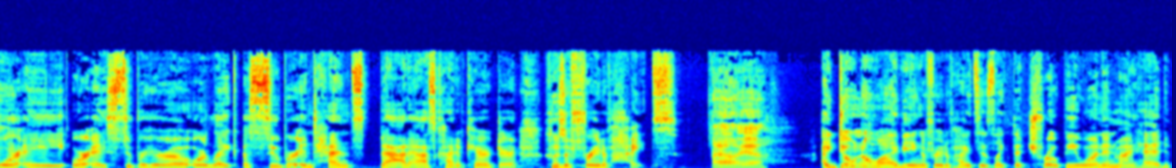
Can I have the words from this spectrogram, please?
or mm-hmm. a or a superhero or like a super intense badass kind of character who's afraid of heights. Oh yeah. I don't know why being afraid of heights is like the tropey one in my head.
